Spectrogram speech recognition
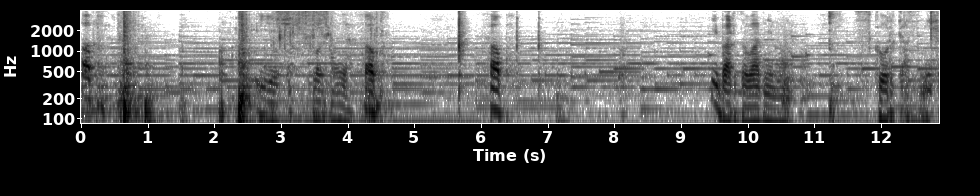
hop. I już. Można je. Hop, hop. I bardzo ładnie nam skórka z nich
